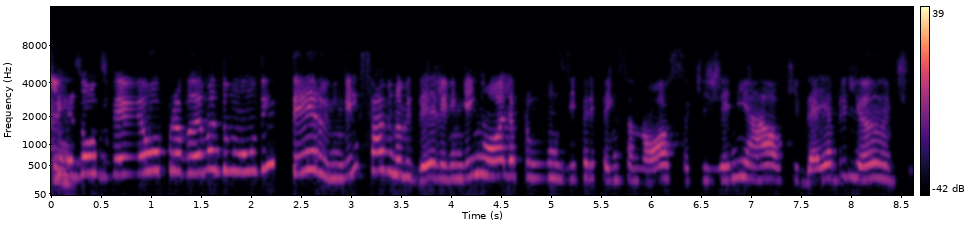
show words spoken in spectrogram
Ele resolveu o problema do mundo inteiro. Ninguém sabe o nome dele. Ninguém olha para um zíper e pensa: nossa, que genial, que ideia brilhante.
